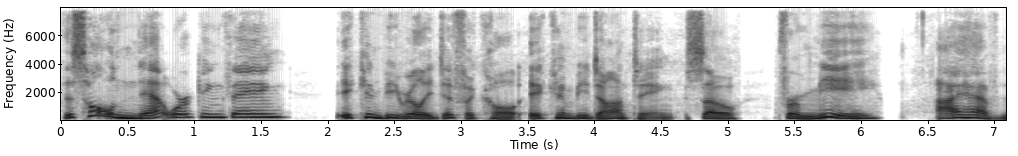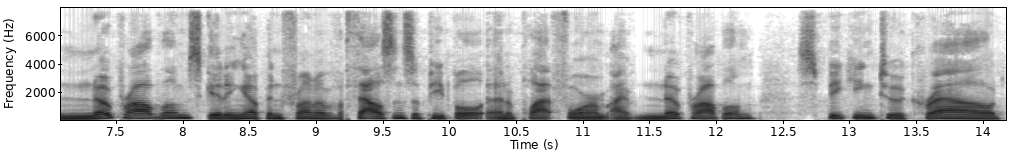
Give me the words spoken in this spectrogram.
this whole networking thing, it can be really difficult. It can be daunting. So for me, I have no problems getting up in front of thousands of people on a platform. I have no problem speaking to a crowd.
